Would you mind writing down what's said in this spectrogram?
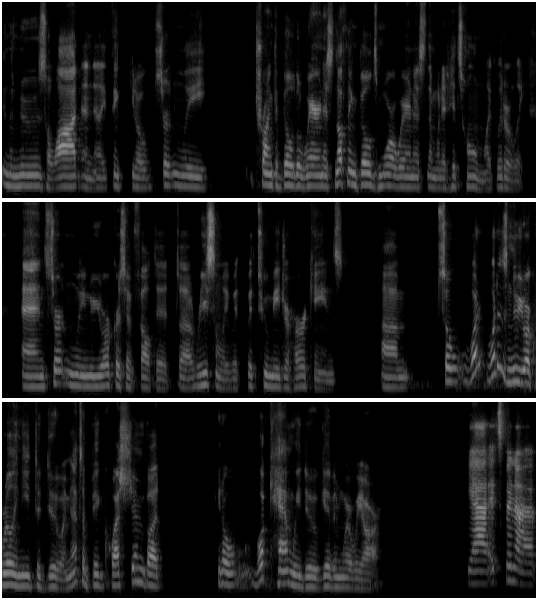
in the news a lot. And I think, you know, certainly trying to build awareness, nothing builds more awareness than when it hits home, like literally. And certainly New Yorkers have felt it uh, recently with, with two major hurricanes. Um, so what, what does New York really need to do? I mean, that's a big question, but you know, what can we do given where we are? Yeah, it's been a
